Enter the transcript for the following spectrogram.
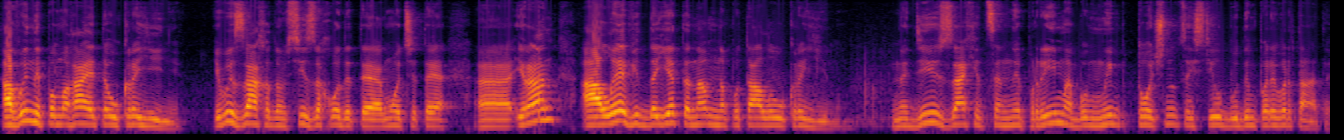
а ви не допомагаєте Україні. І ви з Заходом всі заходите, мочите е, Іран, але віддаєте нам на поталу Україну. Надіюсь, Захід це не прийме, бо ми точно цей стіл будемо перевертати.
